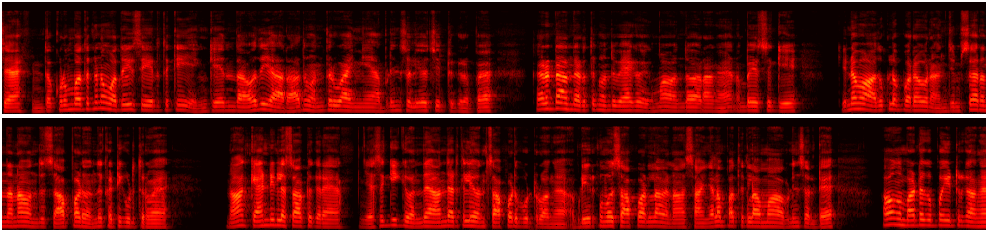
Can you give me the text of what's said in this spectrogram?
சே இந்த குடும்பத்துக்குன்னு உதவி செய்கிறதுக்கு எங்கேருந்தாவது யாராவது வந்துருவாங்க அப்படின்னு சொல்லி யோசிச்சுட்டு இருக்கிறப்ப கரெக்டாக அந்த இடத்துக்கு வந்து வேக வேகமாக வந்து வராங்க. நம்ம பேசுக்கு என்னம்மா அதுக்குள்ளே போகிற ஒரு அஞ்சு நிமிஷம் இருந்தானா வந்து சாப்பாடு வந்து கட்டி கொடுத்துருவேன். நான் கேண்டீனில் சாப்பிட்டுக்கிறேன். எசக்கிக்கு வந்து அந்த இடத்துலேயே வந்து சாப்பாடு போட்டுருவாங்க. அப்படி இருக்கும்போது சாப்பாடுலாம் வேணாம். சாயங்காலம் பார்த்துக்கலாமா? அப்படின்னு சொல்லிட்டு அவங்க மாட்டுக்கு போயிட்டுருக்காங்க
